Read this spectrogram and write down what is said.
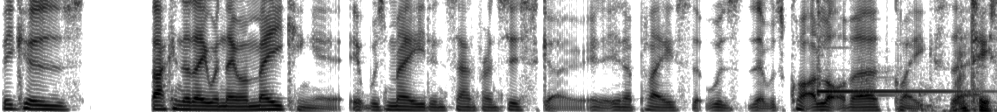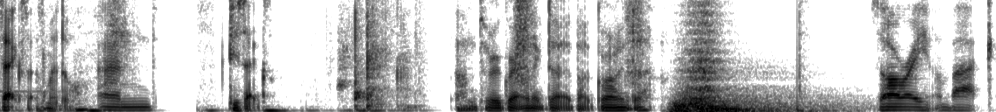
Because back in the day when they were making it, it was made in San Francisco in, in a place that was there was quite a lot of earthquakes there. Two secs, that's my door. And Two secs. I'm through a great anecdote about Grindr. Sorry, I'm back.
